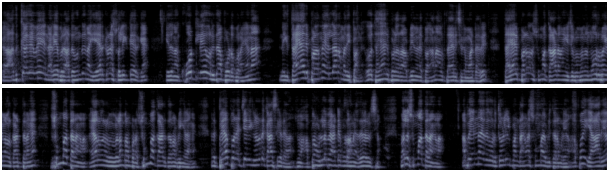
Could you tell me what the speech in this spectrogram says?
அதுக்காகவே நிறைய பேர் அதை வந்து நான் ஏற்கனவே சொல்லிக்கிட்டே இருக்கேன். இதை நான் கோர்ட்லேயே ஒரு இதாக போட போகிறேன் ஏன்னா இன்னைக்கு தயாரிப்பாளர்னா எல்லாரும் மதிப்பாங்க. ஓ தயாரிப்பாளரா அப்படின்னு நினைப்பாங்க. ஆனால் அவர் தயாரிச்சிருக்க மாட்டார். தயாரிப்பாளர் சும்மா கார்டை வாங்கி வச்சிருப்பாங்க நூறு ஒரு கார்டு தராங்க. சும்மா தராங்களாம். யாரும் ஒரு விளம்பரம் பண்ண சும்மா கார்டு தரோம் அப்படிங்கிறாங்க. அந்த பேப்பர் அச்சடிக்கிற கூட காசு கிடையாது. சும்மா அப்போ உள்ளே போய் ஆட்டை போடுவாங்க அது வேறு விஷயம். முதல்ல சும்மா தராங்களாம். அப்போ என்ன இது? ஒரு தொழில் பண்ணுறாங்கன்னா சும்மா எப்படி தர முடியும்? அப்போ யாரையோ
